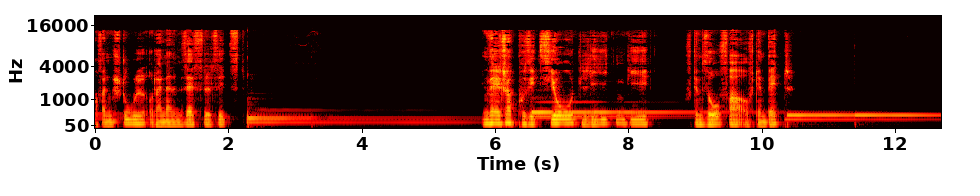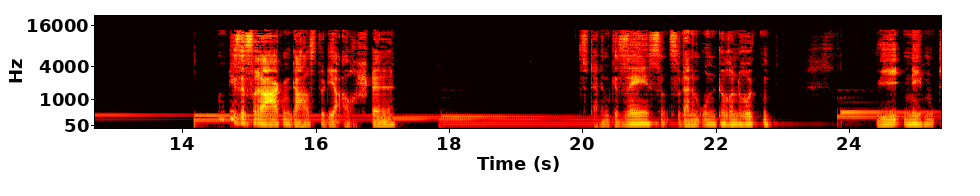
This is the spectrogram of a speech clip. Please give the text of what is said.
auf einem Stuhl oder in einem Sessel sitzt? In welcher Position liegen die auf dem Sofa, auf dem Bett. Diese Fragen darfst du dir auch stellen. Zu deinem Gesäß und zu deinem unteren Rücken. Wie nimmt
